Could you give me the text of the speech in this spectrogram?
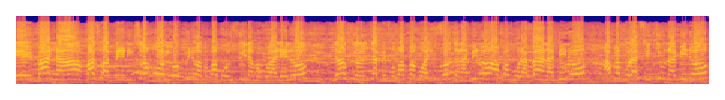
e bana bazwa bénédiction oyo bino bapapa bozwi na mokolo ya lelo donc euh, nzambe vraimen apambola libota na bino apambola bana na bino apambola futur na bino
